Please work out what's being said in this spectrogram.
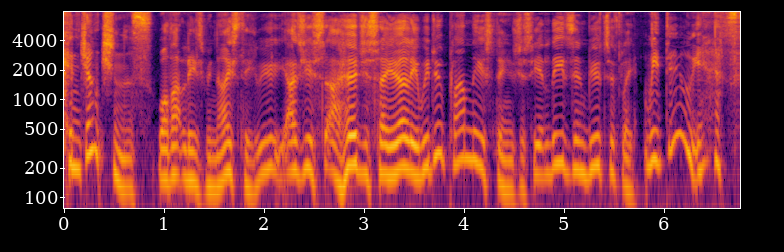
Conjunctions. Well, that leads me nicely. As you, I heard you say earlier, we do plan these things. You see, it leads in beautifully. We do, yes.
